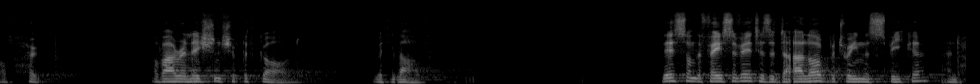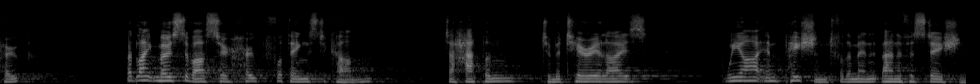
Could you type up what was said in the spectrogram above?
of hope, of our relationship with God, with love. This, on the face of it, is a dialogue between the speaker and hope. But like most of us who hope for things to come, to happen, to materialize, we are impatient for the manifestation,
